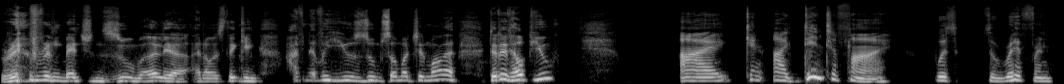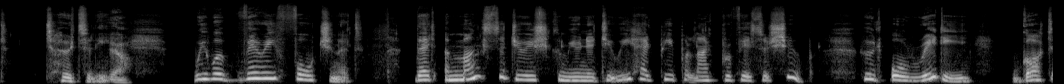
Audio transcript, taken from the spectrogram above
Reverend mentioned Zoom earlier, and I was thinking, I've never used Zoom so much in my life. Did it help you? I can identify with the Reverend totally. Yeah. We were very fortunate that amongst the Jewish community, we had people like Professor Schoub, who'd already got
